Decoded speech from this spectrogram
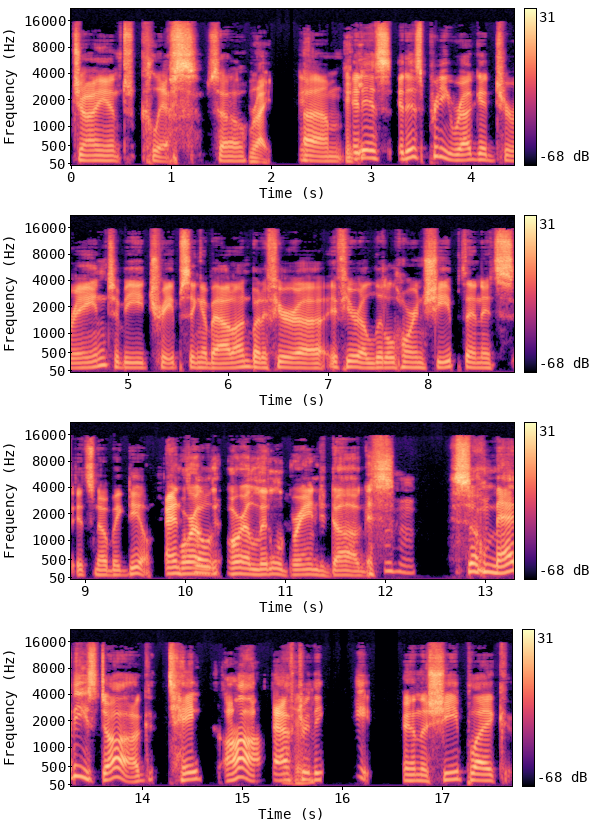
giant cliffs so Right. Um it is it is pretty rugged terrain to be traipsing about on but if you're a if you're a little horn sheep then it's it's no big deal and or so a, or a little brained dog. Mhm. so maddie's dog takes off after Mhm. the sheep and the sheep like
